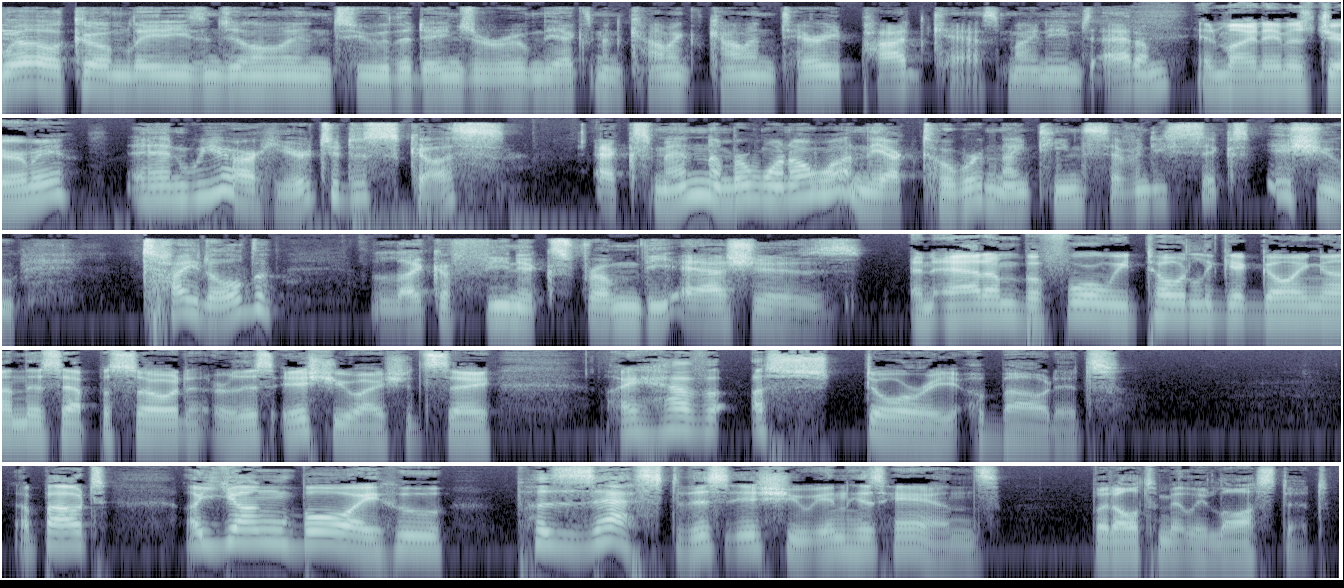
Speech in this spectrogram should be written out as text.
Welcome, ladies and gentlemen, to the Danger Room, the X Men Comic Commentary Podcast. My name's Adam, And my name is Jeremy. and we are here to discuss X Men number 101, the October 1976 issue, titled Like a Phoenix from the Ashes. And Adam, before we totally get going on this episode, or this issue, I should say, I have a story about it. About a young boy who possessed this issue in his hands, but ultimately lost it.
